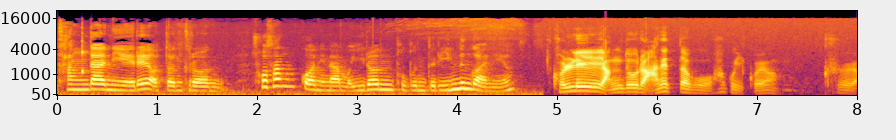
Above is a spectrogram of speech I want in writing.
강다니엘의 어떤 그런 초상권이나 뭐 이런 부분들이 있는 거 아니에요? 권리 양도를 안 했다고 하고 있고요. 그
